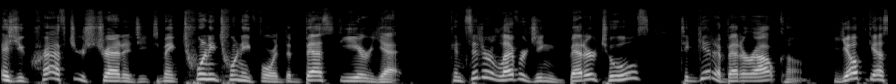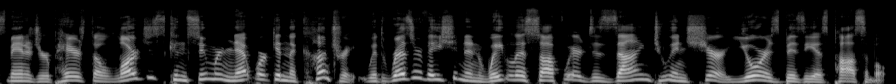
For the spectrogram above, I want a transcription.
As you craft your strategy to make 2024 the best year yet, consider leveraging better tools to get a better outcome. Yelp Guest Manager pairs the largest consumer network in the country with reservation and waitlist software designed to ensure you're as busy as possible.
